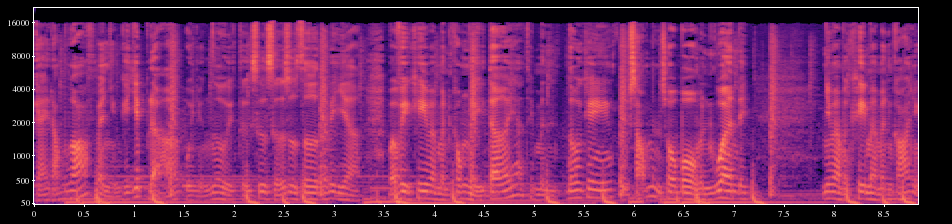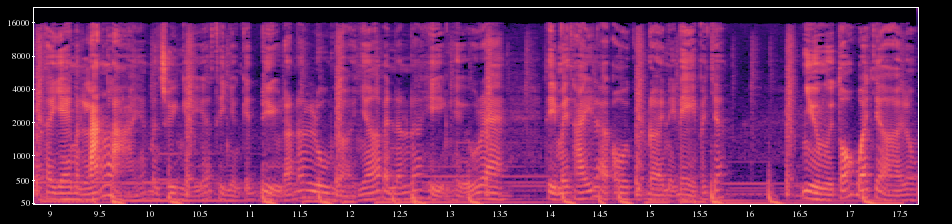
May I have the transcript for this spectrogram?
cái đóng góp và những cái giúp đỡ của những người từ xưa xưa xưa xưa tới bây giờ. Bởi vì khi mà mình không nghĩ tới thì mình đôi khi cuộc sống mình xô bồ mình quên đi. Nhưng mà khi mà mình có những cái thời gian mình lắng lại mình suy nghĩ thì những cái điều đó nó luôn gợi nhớ và nó nó hiện hiểu ra. Thì mới thấy là ôi cuộc đời này đẹp á chứ. Nhiều người tốt quá trời luôn.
